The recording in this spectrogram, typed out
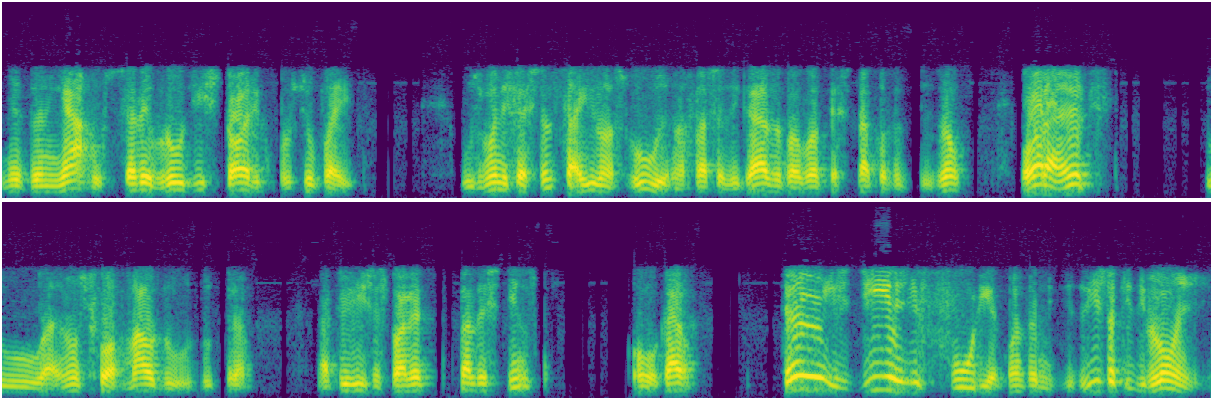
Netanyahu celebrou o dia histórico para o seu país. Os manifestantes saíram às ruas, na faixa de Gaza, para protestar contra a decisão, hora antes do anúncio formal do, do Trump. Ativistas palestinos convocaram três dias de fúria contra a medida. Isso aqui de longe.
